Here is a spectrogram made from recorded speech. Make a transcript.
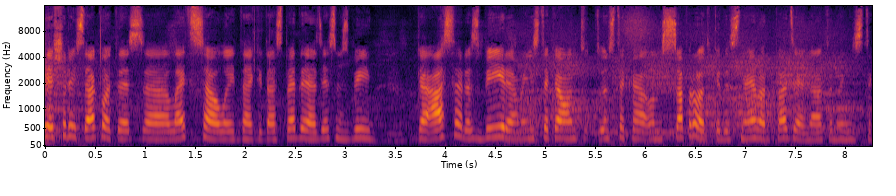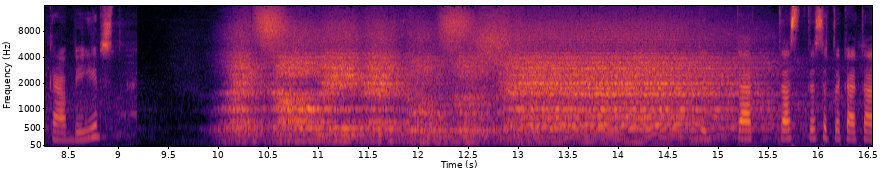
Tieši arī sakoties uh, Latvijas saulītē, ka tās pēdējās dziesmas bija kā asaras bīra. Viņas tā kā, un, un, tā kā, un es saprotu, ka es nevaru padziedāt, un viņas tā kā bīrst. Tā, tas, tas ir tā, tā,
